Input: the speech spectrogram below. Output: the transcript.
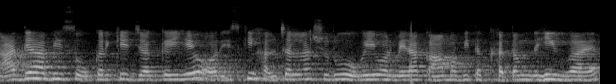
आद्या अभी सो कर के जग गई है और इसकी हलचलना शुरू हो गई और मेरा काम अभी तक ख़त्म नहीं हुआ है।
